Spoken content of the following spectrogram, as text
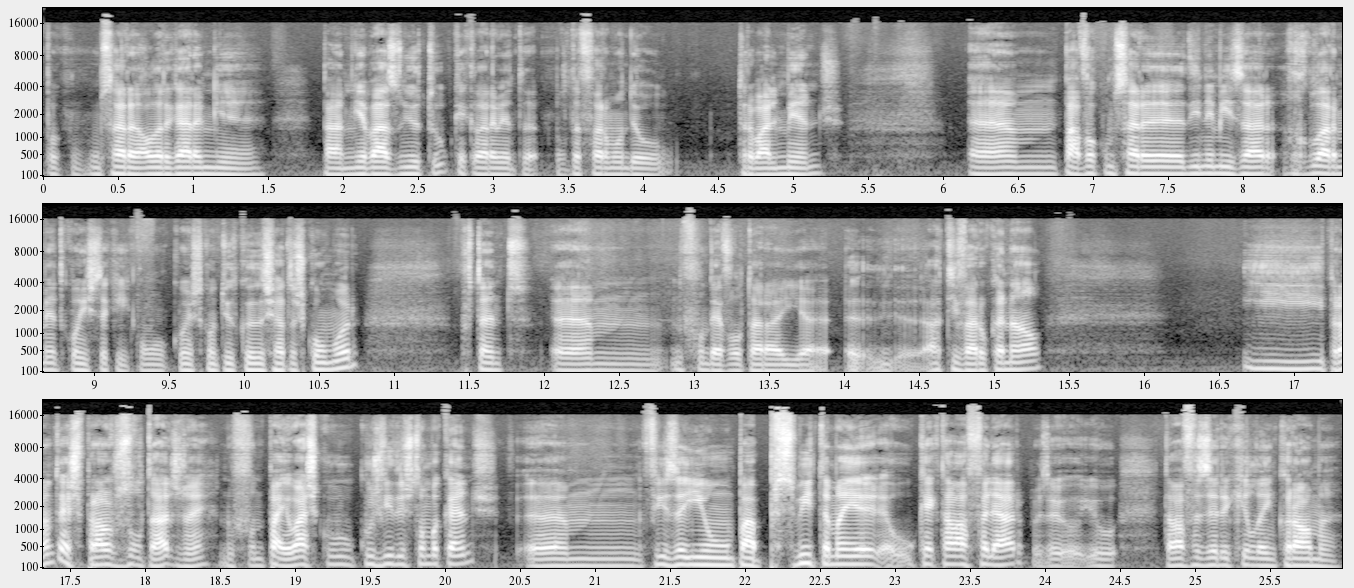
para começar a alargar a minha, para a minha base no YouTube, que é claramente a plataforma onde eu trabalho menos, um, pá, vou começar a dinamizar regularmente com isto aqui, com, com este conteúdo de coisas chatas com humor. Portanto, um, no fundo é voltar aí a, a, ativar o canal e pronto, é esperar os resultados, não é? No fundo, pá, eu acho que, que os vídeos estão bacanos. Um, fiz aí um, pá, percebi também o que é que estava a falhar. Pois eu, eu estava a fazer aquilo em croma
